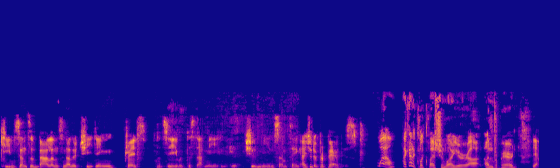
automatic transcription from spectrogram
keen sense of balance and other cheating traits. Let's see, what does that mean? It should mean something. I should have prepared this. Well, I got a quick question while you're uh, unprepared. Yeah.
